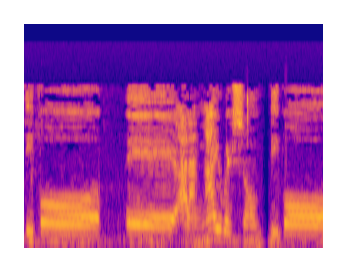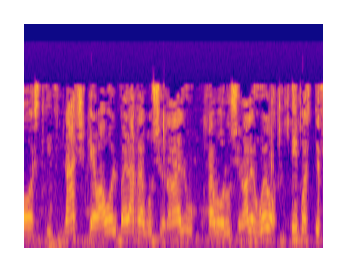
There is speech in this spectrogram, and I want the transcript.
tipo eh, Alan Iverson, tipo Steve Nash, que va a volver a revolucionar el, juego, tipo Steve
